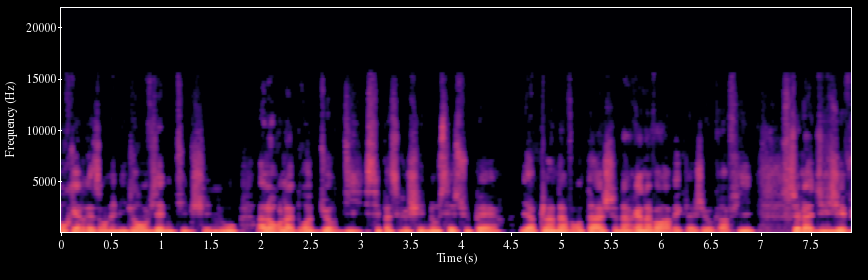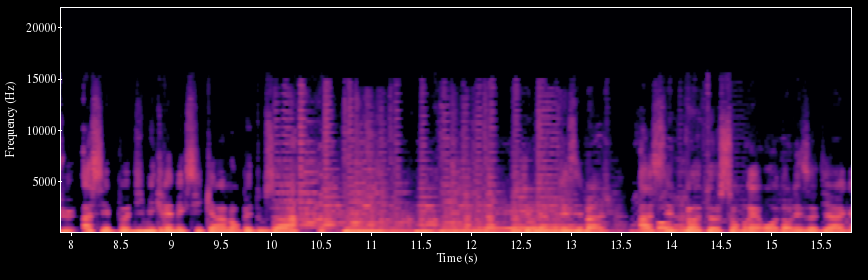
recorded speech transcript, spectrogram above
pour quelles raisons les migrants viennent-ils chez nous? Alors, la droite dure dit c'est parce que chez nous, c'est super. Il y a plein d'avantages, ça n'a rien à voir avec la géographie. Cela dit, j'ai vu assez peu d'immigrés mexicains à Lampedusa. J'ai bien vu les images. Assez peu de sombreros dans les Zodiacs.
